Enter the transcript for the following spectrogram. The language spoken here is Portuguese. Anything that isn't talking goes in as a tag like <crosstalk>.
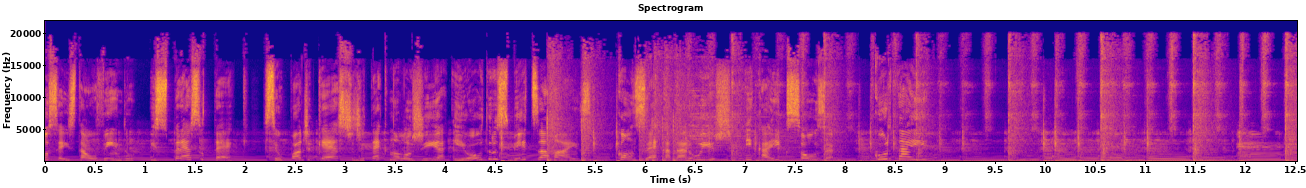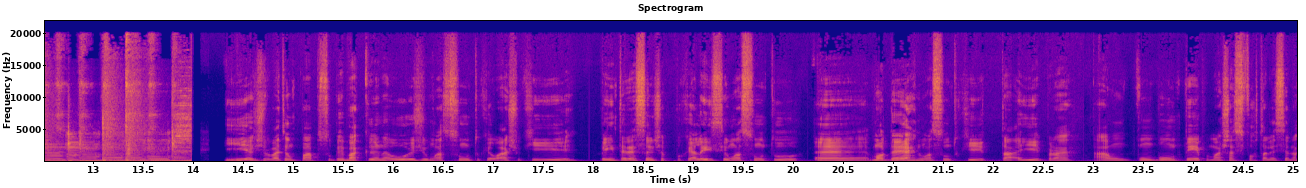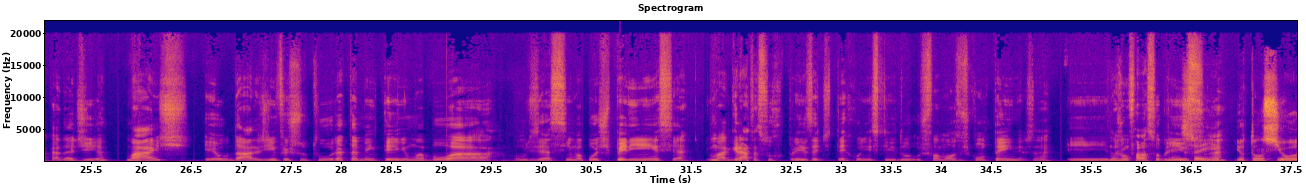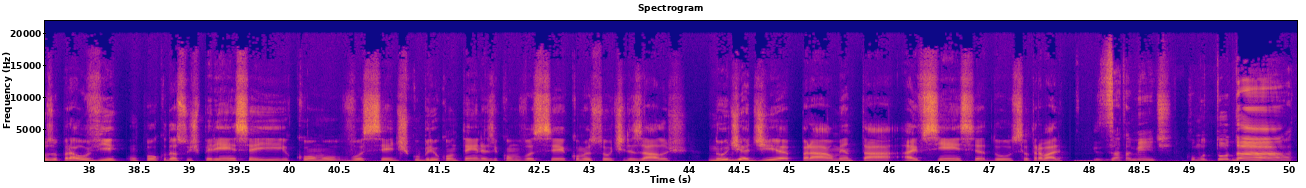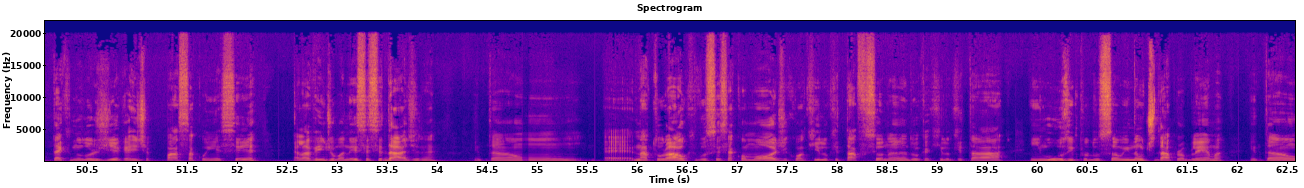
Você está ouvindo Expresso Tech, seu podcast de tecnologia e outros bits a mais, com Zeca Darwish e Kaique Souza. Curta aí! E a gente vai ter um papo super bacana hoje, um assunto que eu acho que bem interessante, porque além de ser um assunto é, moderno, um assunto que está aí para há um, um, bom tempo, mas está se fortalecendo a cada dia. Mas eu, da área de infraestrutura, também tenho uma boa, vamos dizer assim, uma boa experiência, uma grata surpresa de ter conhecido os famosos containers, né? E nós vamos falar sobre é isso, isso aí. né? Eu estou ansioso para ouvir um pouco da sua experiência e como você descobriu containers e como você começou a utilizá-los no dia a dia para aumentar a eficiência do seu trabalho. Exatamente. Como toda tecnologia que a gente passa a conhecer, ela vem de uma necessidade, né? Então, é natural que você se acomode com aquilo que está funcionando, com aquilo que está em uso, em produção e não te dá problema. Então,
